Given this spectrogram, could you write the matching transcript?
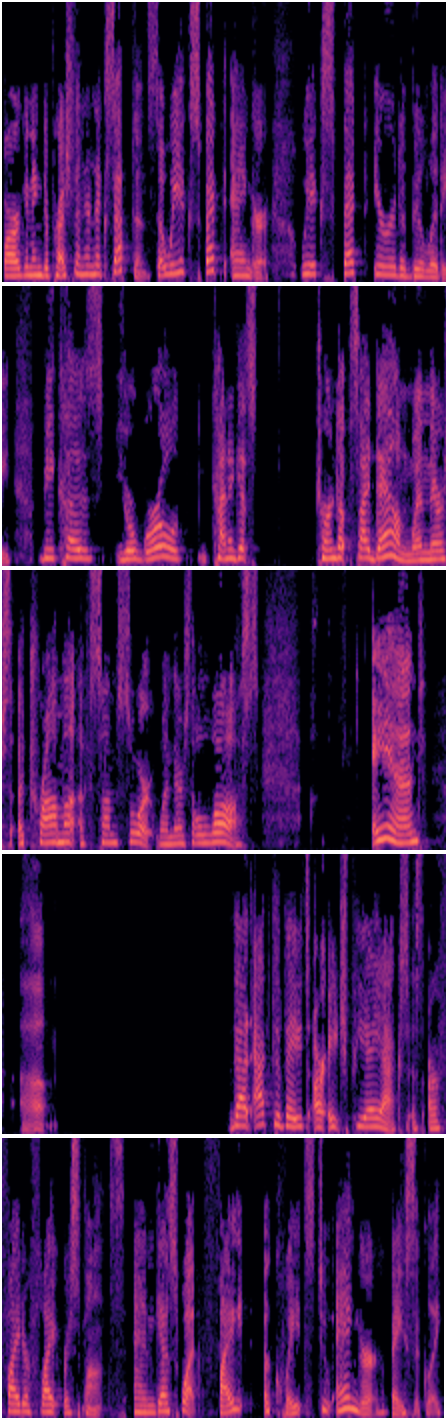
bargaining depression and acceptance so we expect anger we expect irritability because your world kind of gets turned upside down when there's a trauma of some sort when there's a loss and um, that activates our HPA axis, our fight or flight response. And guess what? Fight equates to anger, basically,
